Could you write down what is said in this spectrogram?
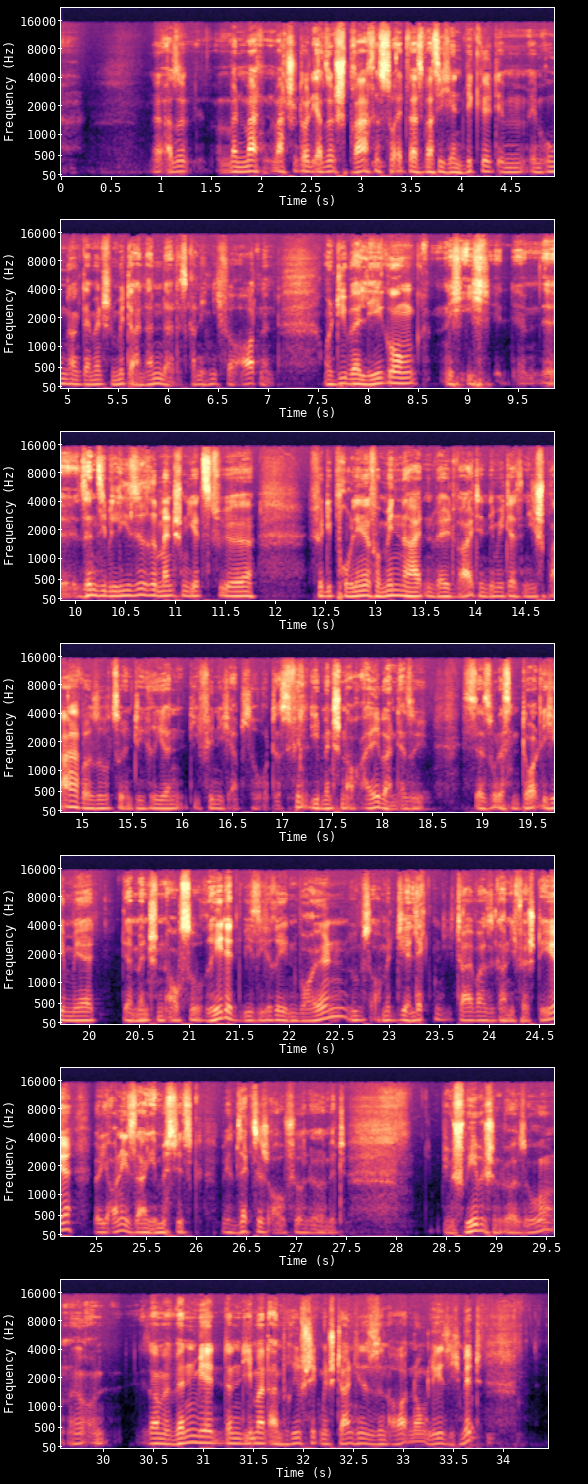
Ne, also man macht, macht schon deutlich, also Sprache ist so etwas, was sich entwickelt im, im Umgang der Menschen miteinander. Das kann ich nicht verordnen. Und die Überlegung, nicht ich äh, sensibilisiere Menschen jetzt für für die Probleme von Minderheiten weltweit, indem ich das in die Sprache versuche zu integrieren, die finde ich absurd. Das finden die Menschen auch albern. Also es ist ja so, dass eine deutliche Mehr der Menschen auch so redet, wie sie reden wollen. Übrigens auch mit Dialekten, die ich teilweise gar nicht verstehe. Würde ich auch nicht sagen, ihr müsst jetzt mit dem Sächsisch aufhören oder mit dem Schwäbischen oder so. Ne? Und sagen wir, wenn mir dann jemand einen Brief schickt mit Sternchen, ist es in Ordnung, lese ich mit.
